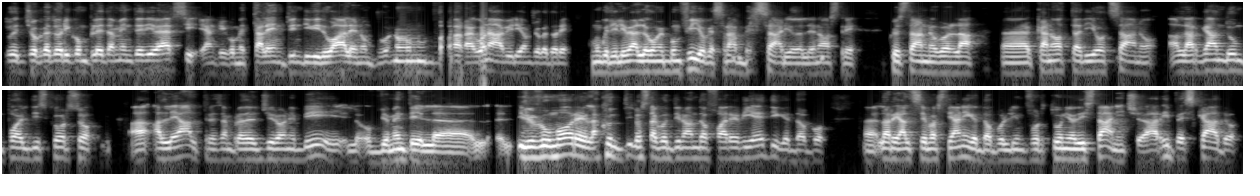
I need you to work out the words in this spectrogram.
due giocatori completamente diversi e anche come talento individuale non, non paragonabili a un giocatore comunque di livello come Bonfiglio che sarà avversario delle nostre quest'anno con la eh, canotta di Ozzano, allargando un po' il discorso a, alle altre sempre del girone B, il, ovviamente il, il rumore la, lo sta continuando a fare Rieti che dopo eh, la Real Sebastiani che dopo l'infortunio di Stanic ha ripescato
